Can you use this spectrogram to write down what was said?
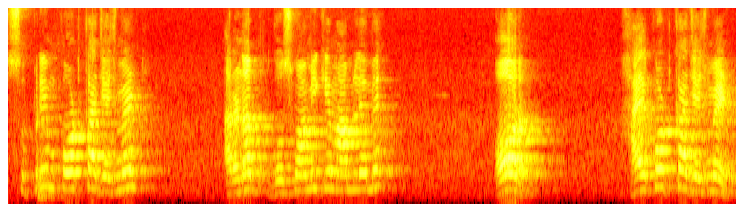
सुप्रीम कोर्ट का जजमेंट अर्णब गोस्वामी के मामले में और हाईकोर्ट का जजमेंट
